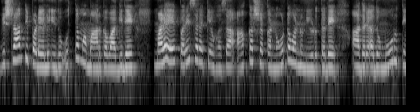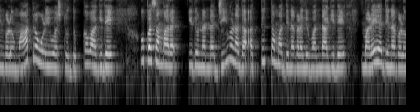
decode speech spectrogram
ವಿಶ್ರಾಂತಿ ಪಡೆಯಲು ಇದು ಉತ್ತಮ ಮಾರ್ಗವಾಗಿದೆ. ಮಳೆ ಪರಿಸರಕ್ಕೆ ಹೊಸ ಆಕರ್ಷಕ ನೋಟವನ್ನು ನೀಡುತ್ತದೆ. ಆದರೆ ಅದು ಮೂರು ತಿಂಗಳು ಮಾತ್ರ ಉಳಿಯುವಷ್ಟು ದುಃಖವಾಗಿದೆ. ಉಪಸಂಹಾರ. ಇದು ನನ್ನ ಜೀವನದ ಅತ್ಯುತ್ತಮ ದಿನಗಳಲ್ಲಿ ಒಂದಾಗಿದೆ. ಮಳೆಯ ದಿನಗಳು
